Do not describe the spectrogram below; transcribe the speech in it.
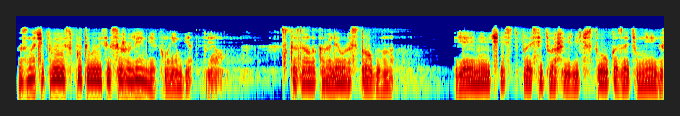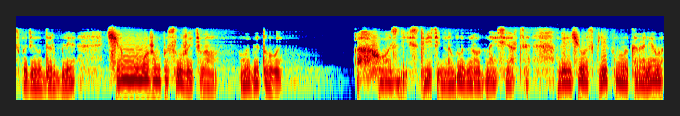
«Значит, вы испытываете сожаление к моим бедствиям», — сказала королева растроганно. «Я имею честь просить Ваше Величество указать мне и господину Дербле, чем мы можем послужить вам. Мы готовы». «Ах, у вас действительно благородное сердце!» — горячо воскликнула королева,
